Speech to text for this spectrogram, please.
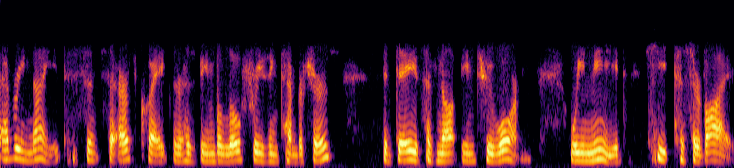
every night since the earthquake, there has been below freezing temperatures. The days have not been too warm. We need heat to survive.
